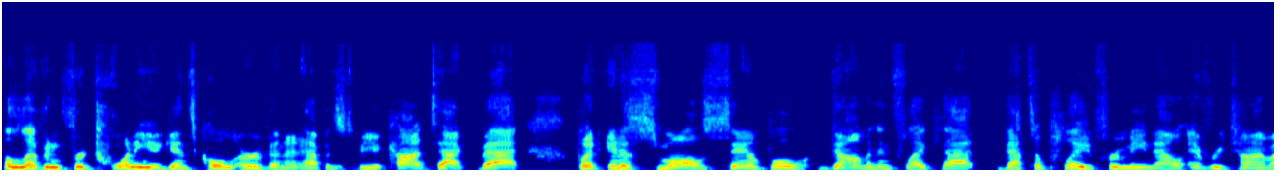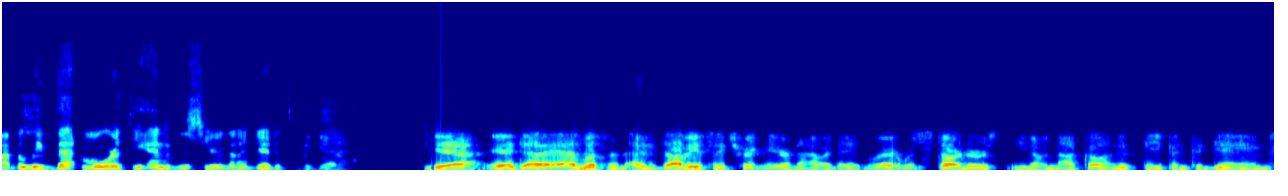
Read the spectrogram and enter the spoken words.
11 for 20 against Cole Irvin and happens to be a contact bat. But in a small sample dominance like that, that's a play for me now every time. I believe that more at the end of this year than I did at the beginning. Yeah, yeah, and listen, and it's obviously trickier nowadays, where with starters, you know, not going as deep into games.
